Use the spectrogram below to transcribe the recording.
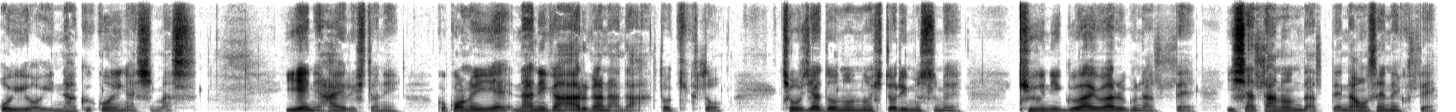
おいおい泣く声がします。家に入る人に「ここの家何があるがなだ」と聞くと長者殿の一人娘急に具合悪くなって医者頼んだって治せなくて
